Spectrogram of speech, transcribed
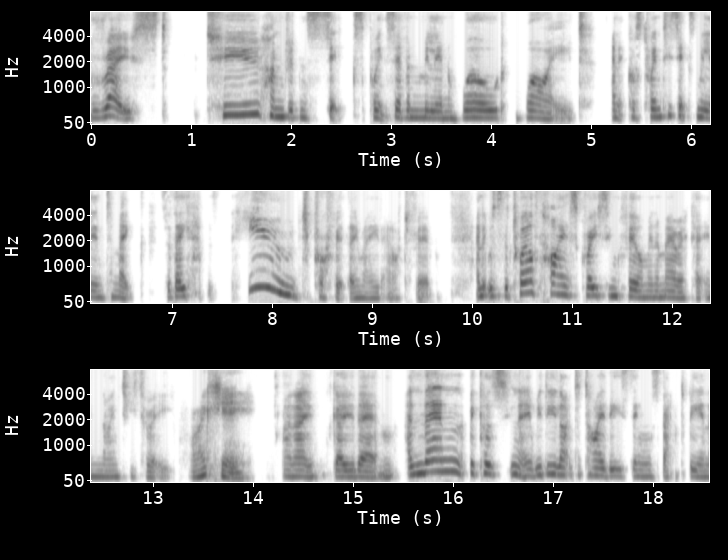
grossed 206.7 million worldwide and it cost 26 million to make. So they had a huge profit they made out of it. And it was the 12th highest grossing film in America in 93. Crikey. I know, go them. And then because, you know, we do like to tie these things back to being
